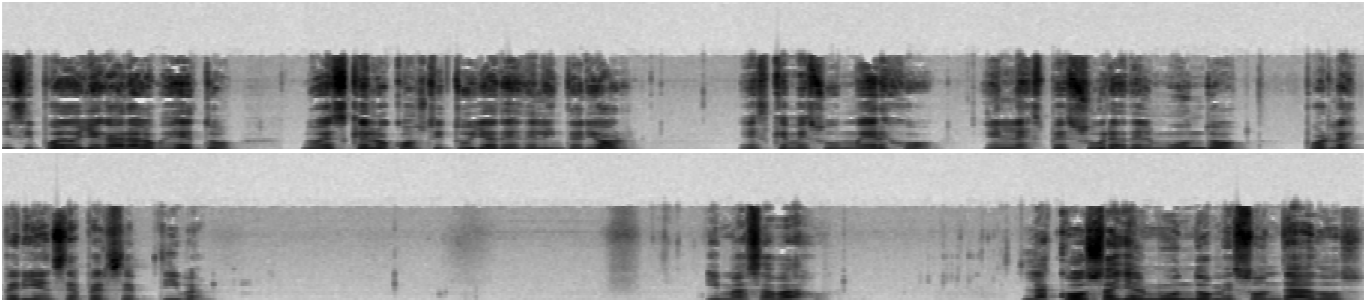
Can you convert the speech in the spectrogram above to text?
y si puedo llegar al objeto, no es que lo constituya desde el interior, es que me sumerjo en la espesura del mundo por la experiencia perceptiva. Y más abajo, la cosa y el mundo me son dados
